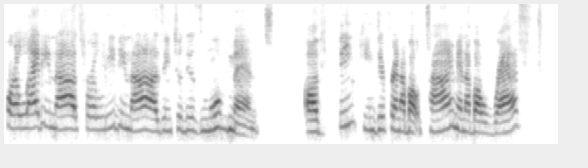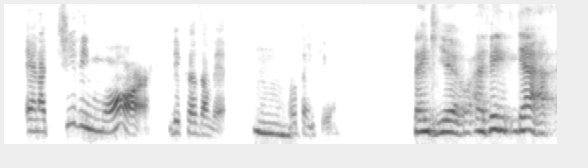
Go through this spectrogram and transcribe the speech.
For letting us, for leading us into this movement of thinking different about time and about rest and achieving more because of it. Mm. So thank you. Thank you. I think, yeah,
